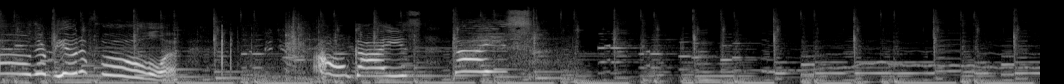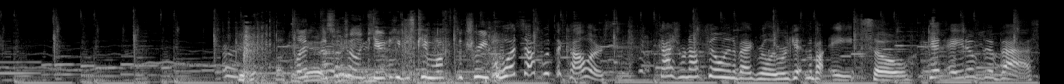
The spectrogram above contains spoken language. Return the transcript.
Oh, they're beautiful. Oh, guys. Look, this one's really cute. He just came off the tree. What's up with the colors? Guys, we're not filling a bag really. We're getting about eight, so get eight of the best.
